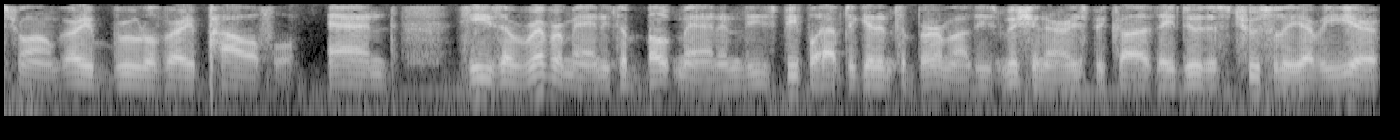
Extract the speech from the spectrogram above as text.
strong, very brutal, very powerful. And he's a riverman, he's a boatman, and these people have to get into Burma, these missionaries, because they do this truthfully every year,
